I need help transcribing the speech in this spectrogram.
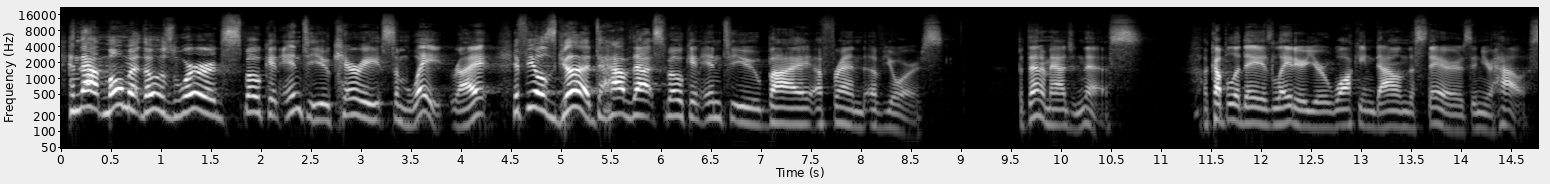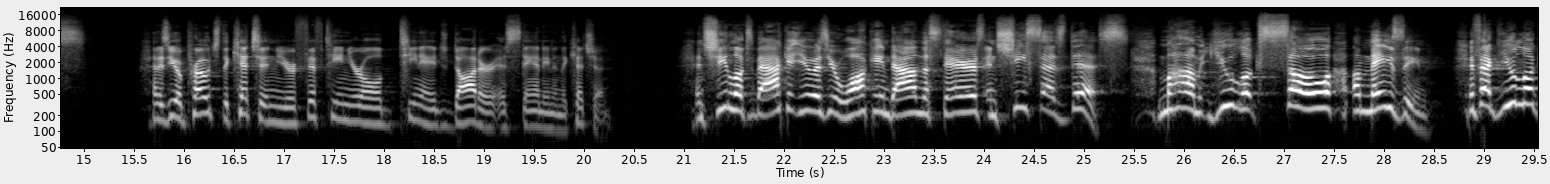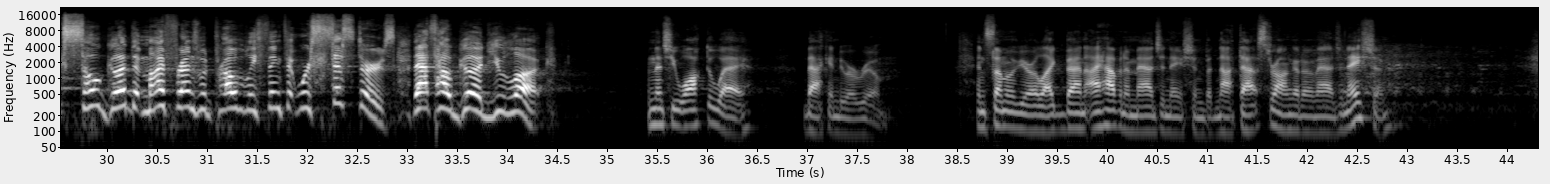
In that moment, those words spoken into you carry some weight, right? It feels good to have that spoken into you by a friend of yours. But then imagine this a couple of days later, you're walking down the stairs in your house. And as you approach the kitchen, your 15 year old teenage daughter is standing in the kitchen. And she looks back at you as you're walking down the stairs and she says this Mom, you look so amazing. In fact, you look so good that my friends would probably think that we're sisters. That's how good you look. And then she walked away back into her room. And some of you are like, Ben, I have an imagination, but not that strong of an imagination.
